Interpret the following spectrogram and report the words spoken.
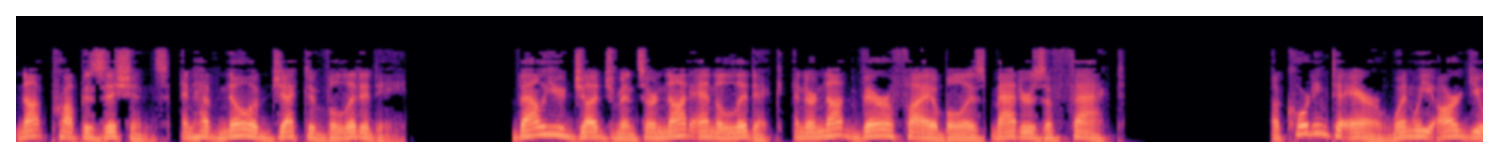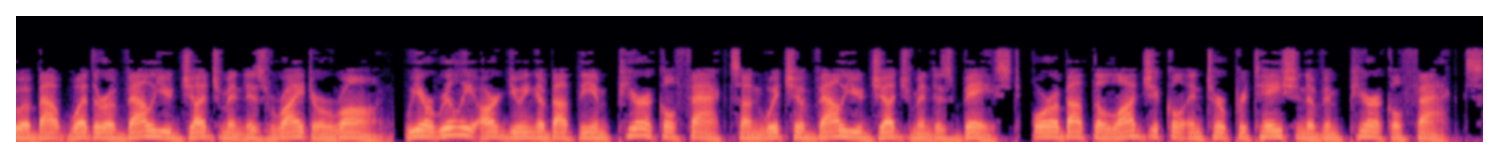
not propositions, and have no objective validity. Value judgments are not analytic, and are not verifiable as matters of fact. According to Ayer when we argue about whether a value judgment is right or wrong, we are really arguing about the empirical facts on which a value judgment is based, or about the logical interpretation of empirical facts.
